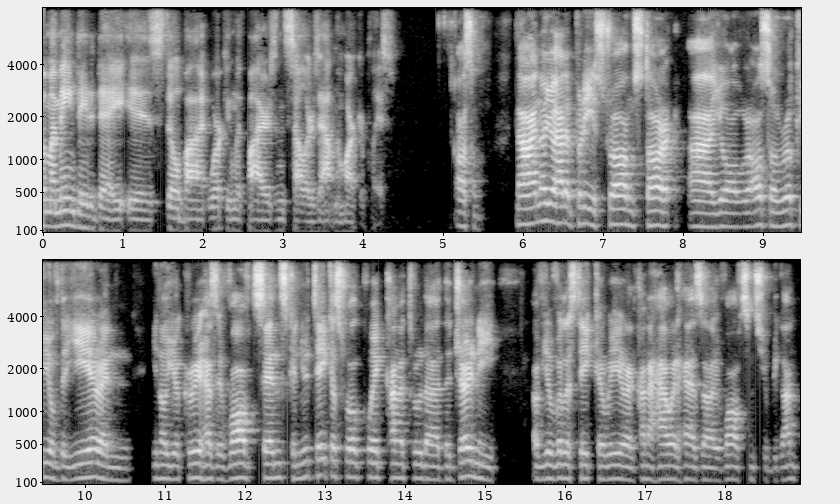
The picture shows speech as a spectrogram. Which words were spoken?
but my main day to day is still by working with buyers and sellers out in the marketplace. Awesome. Now I know you had a pretty strong start. Uh, you were also rookie of the year, and you know your career has evolved since. Can you take us real quick, kind of through the the journey of your real estate career and kind of how it has uh, evolved since you begun?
